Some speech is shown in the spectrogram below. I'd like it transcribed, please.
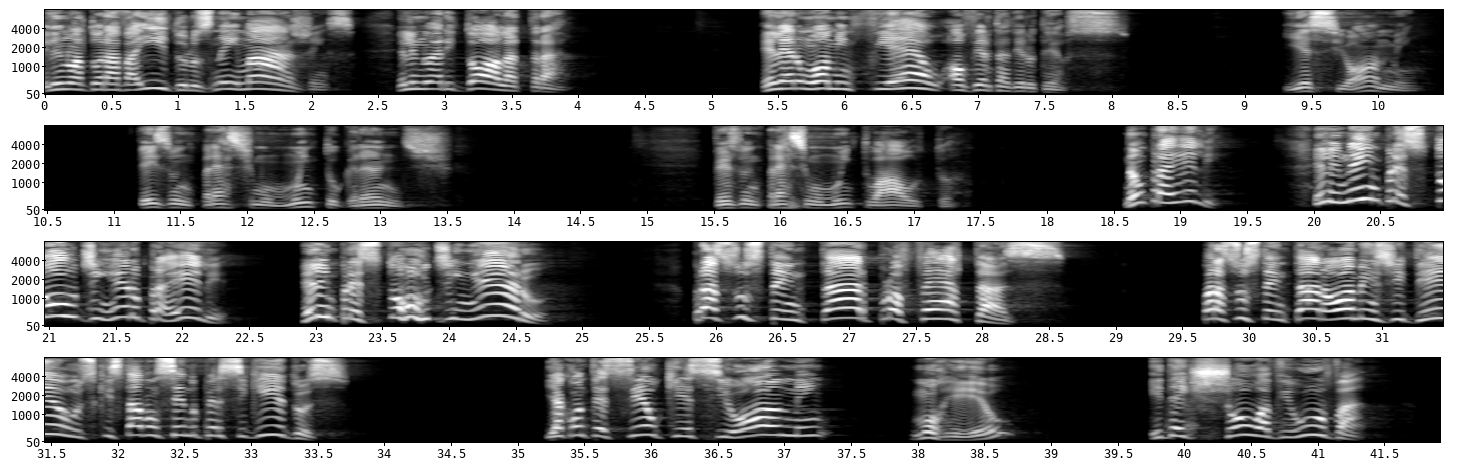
Ele não adorava ídolos nem imagens, ele não era idólatra. Ele era um homem fiel ao verdadeiro Deus. E esse homem fez um empréstimo muito grande, fez um empréstimo muito alto, não para ele, ele nem emprestou o dinheiro para ele, ele emprestou o dinheiro para sustentar profetas, para sustentar homens de Deus que estavam sendo perseguidos. E aconteceu que esse homem morreu, e deixou a viúva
